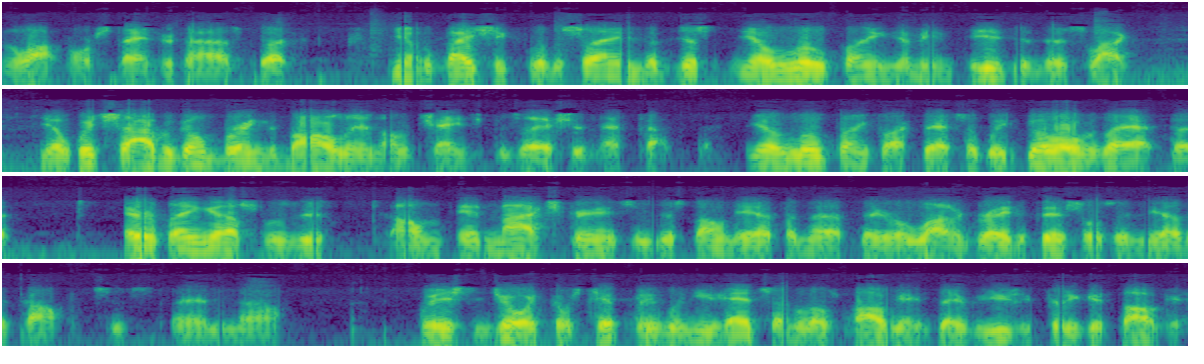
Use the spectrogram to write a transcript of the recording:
a lot more standardized, but you know, the basics were the same, but just you know, little things. I mean, even this like, you know, which side we're going to bring the ball in on change possession, that type of thing. You know, little things like that. So we'd go over that, but everything else was just on, in my experience, was just on the up and up. There were a lot of great officials in the other conferences, and uh, we just enjoyed. Of course, typically when you had some of those ball games, they were usually pretty good ball games.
